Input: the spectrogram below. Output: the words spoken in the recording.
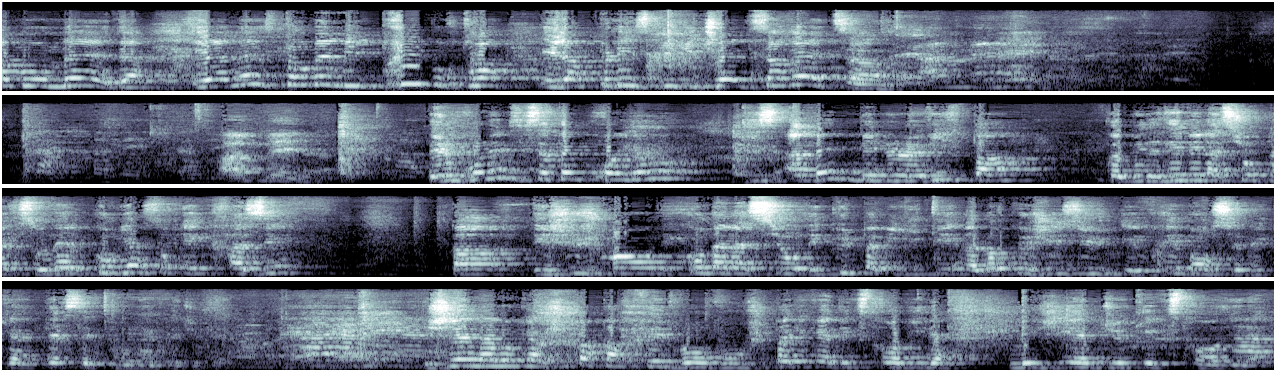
à mon aide. Et à l'instant même, il prie pour toi et la plaie spirituelle s'arrête. Amen. Amen. Et le problème, c'est que certains croyants disent Amen, mais ne le vivent pas comme une révélation personnelle. Combien sont écrasés par des jugements, des condamnations, des culpabilités, alors que Jésus est vraiment celui qui intercède pour nous auprès du Père. J'ai un avocat, je ne suis pas parfait devant vous, je ne suis pas quelqu'un d'extraordinaire, mais j'ai un Dieu qui est extraordinaire.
